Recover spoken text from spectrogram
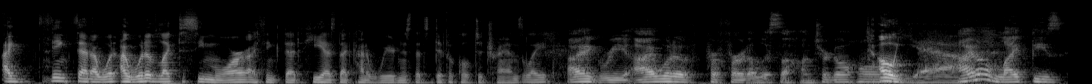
I think that I would I would have liked to see more. I think that he has that kind of weirdness that's difficult to translate. I agree. I would have preferred Alyssa Hunter go home. Oh yeah, I don't like these.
